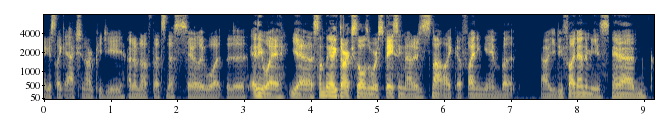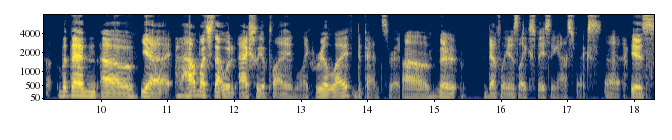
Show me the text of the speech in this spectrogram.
I guess like action RPG. I don't know if that's necessarily what the anyway, yeah, something like Dark Souls where spacing matters. It's not like a fighting game, but uh, you do fight enemies and but then uh, yeah how much that would actually apply in like real life depends right um, there definitely is like spacing aspects uh, is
